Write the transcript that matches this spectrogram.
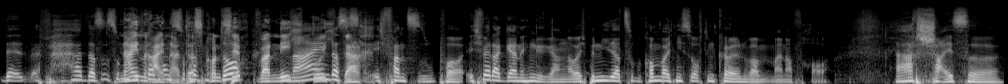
das ist so ein Nein, Rainer, das Konzept Doch, war nicht Nein, das durchdacht. ist, ich fand's super. Ich wäre da gerne hingegangen, aber ich bin nie dazu gekommen, weil ich nicht so oft in Köln war mit meiner Frau. Ach, scheiße.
